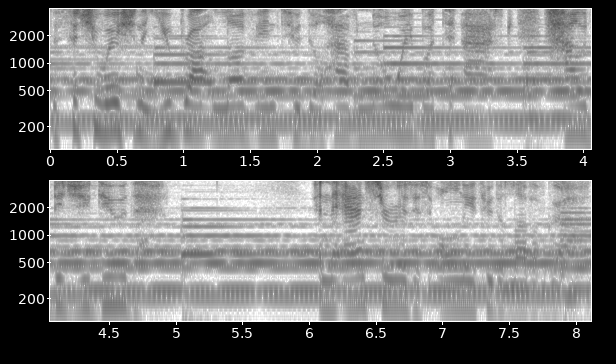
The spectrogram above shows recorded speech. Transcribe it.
the situation that you brought love into, they'll have no way but to ask, How did you do that? And the answer is, It's only through the love of God,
